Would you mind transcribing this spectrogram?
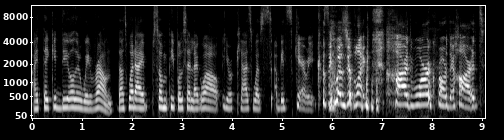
I take it the other way around. That's what I. Some people say like, "Wow, your class was a bit scary because it was just like hard work for the heart."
